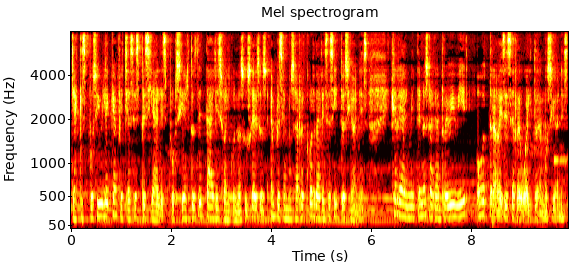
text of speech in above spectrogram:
ya que es posible que en fechas especiales, por ciertos detalles o algunos sucesos, empecemos a recordar esas situaciones que realmente nos hagan revivir otra vez ese revuelto de emociones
